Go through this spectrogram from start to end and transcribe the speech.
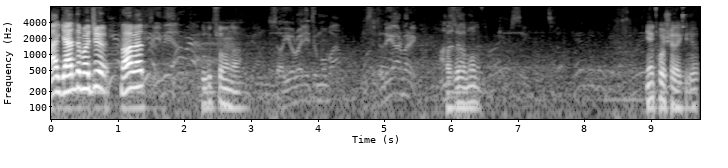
Ha geldim hacı. Ne haber? Bulduk sonunda. So you Niye koşarak gidiyor?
